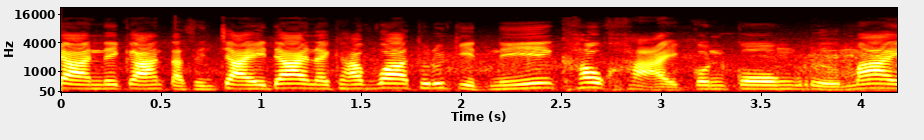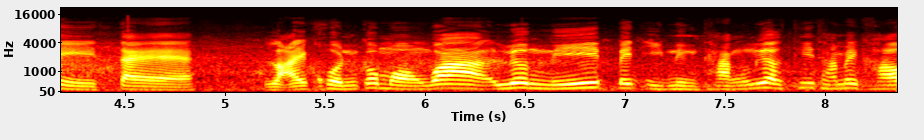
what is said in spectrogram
ญาณในการตัดสินใจได้นะครับ ว่าธุรกิจนี้เข้าข่ายกลโกงหรือไม่แต่หลายคนก็มองว่าเรื่องนี้เป็นอีกหนึ่งทางเลือกที่ทำให้เขา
